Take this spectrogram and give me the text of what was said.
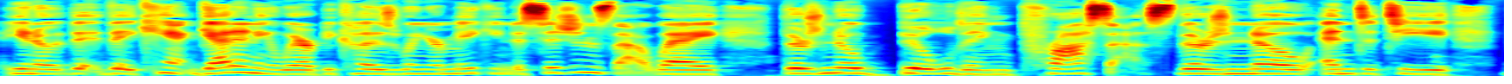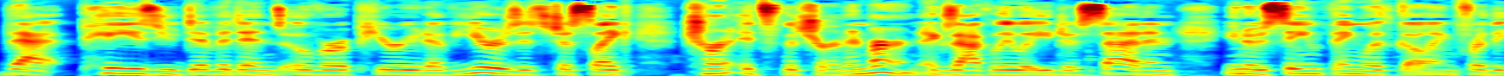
you know, they, they can't get anywhere because when you're making decisions that way, there's no building process. There's no end entity that pays you dividends over a period of years. It's just like churn, it's the churn and burn, exactly what you just said. And, you know, same thing with going for the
